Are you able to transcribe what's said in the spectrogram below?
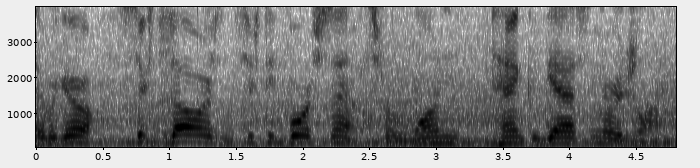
There we go. $60.64 for one tank of gas in the Ridgeline.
